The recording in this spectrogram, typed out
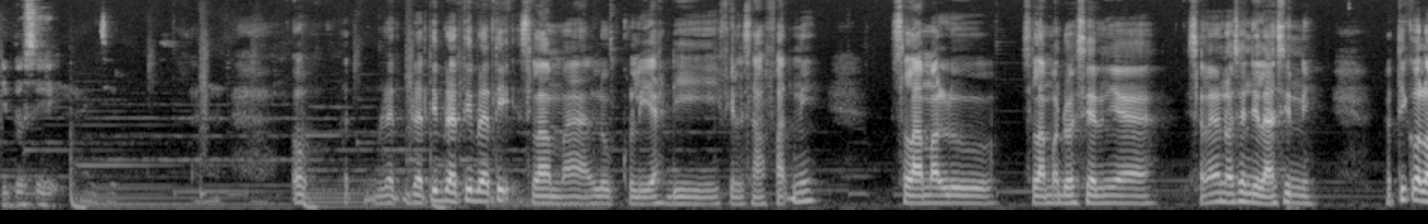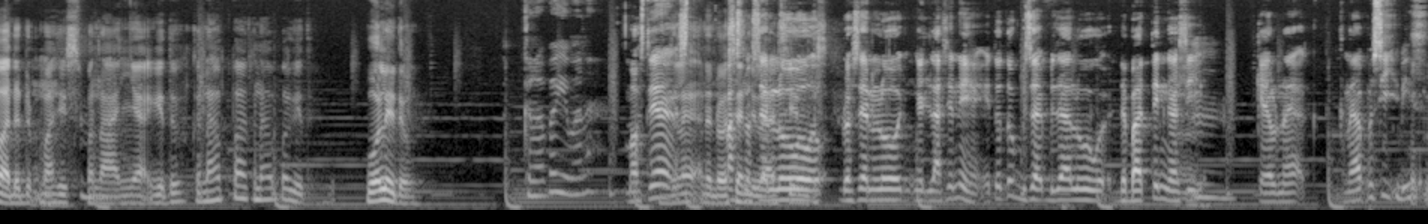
itu sih. Oh, ber- berarti berarti berarti selama lu kuliah di filsafat nih, selama lu selama dosennya, misalnya dosen jelasin nih. Berarti kalau ada mahasiswa nanya gitu, kenapa kenapa gitu, boleh dong. Kenapa gimana? Maksudnya Misalnya ada pas dosen dosen jelasin, lu terus- dosen lu ngejelasin nih, itu tuh bisa bisa lu debatin gak sih? Hmm, Kayak lu nanya, kenapa sih Bisa.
